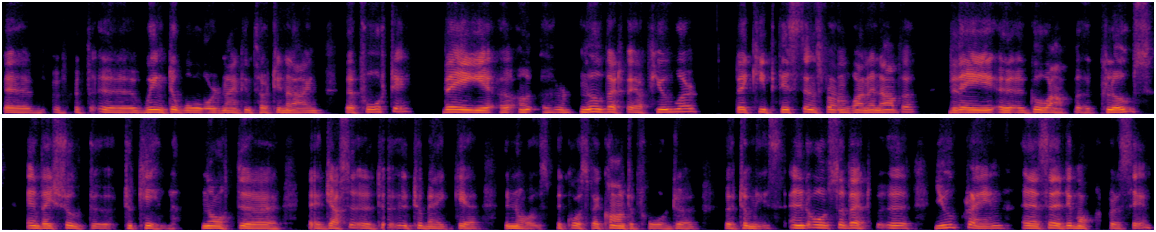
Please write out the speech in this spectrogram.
Winter War 1939-40. They know that they are fewer, they keep distance from one another, they go up close, and they shoot to kill not uh, uh, just uh, to, to, make noise because they can't afford to miss. And also that Ukraine, as a democracy,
